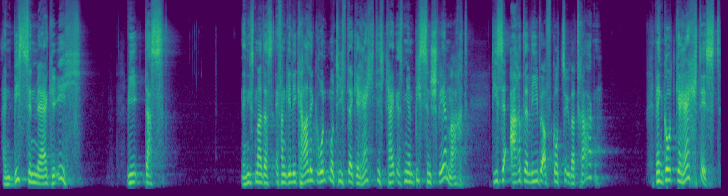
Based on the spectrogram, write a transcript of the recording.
Ein bisschen merke ich, wie das, nenne ich es mal, das evangelikale Grundmotiv der Gerechtigkeit es mir ein bisschen schwer macht, diese Art der Liebe auf Gott zu übertragen. Wenn Gott gerecht ist,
